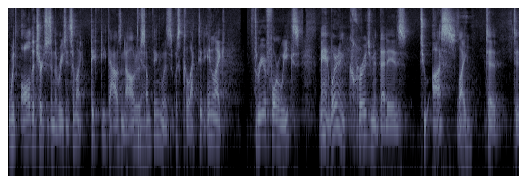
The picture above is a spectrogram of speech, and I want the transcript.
with all the churches in the region, something like fifty thousand dollars or something was was collected in like three or four weeks, man, what an encouragement that is to us, like to to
